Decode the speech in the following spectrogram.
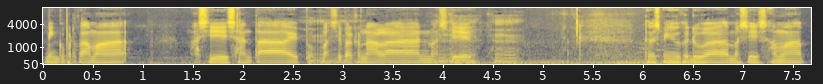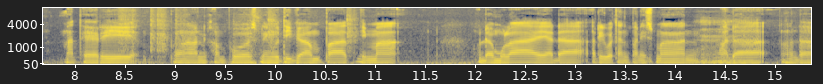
minggu pertama masih santai pe- masih perkenalan masih Hmm. Terus minggu kedua masih sama materi pengenalan kampus minggu 3, 4, 5 udah mulai ada reward and punishment, ada ada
